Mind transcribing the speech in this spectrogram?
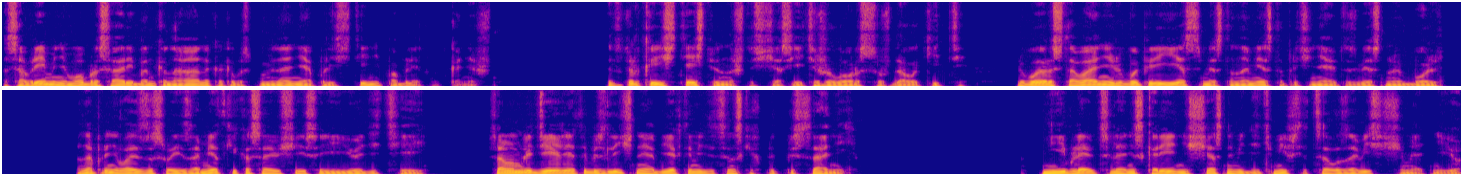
а со временем образ Ари Бен-Канаана, как и воспоминания о Палестине, поблекнут, конечно. Это только естественно, что сейчас ей тяжело, рассуждала Китти. Любое расставание, любой переезд с места на место причиняют известную боль. Она принялась за свои заметки, касающиеся ее детей. В самом ли деле это безличные объекты медицинских предписаний? Не являются ли они скорее несчастными детьми, всецело зависящими от нее?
